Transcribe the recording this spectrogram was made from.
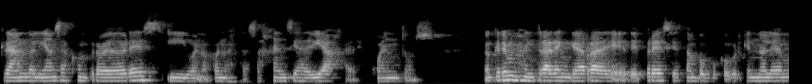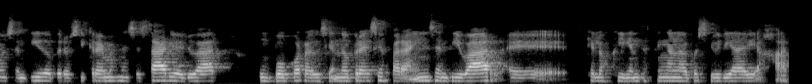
creando alianzas con proveedores y bueno, con nuestras agencias de viaje, descuentos. No queremos entrar en guerra de, precios tampoco porque no le hemos sentido, pero sí creemos necesario ayudar un poco reduciendo precios para incentivar eh, que los clientes tengan la posibilidad de viajar.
